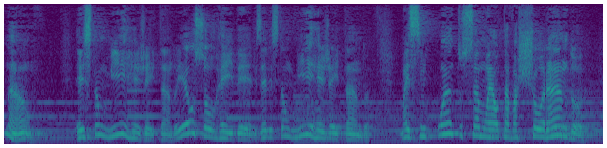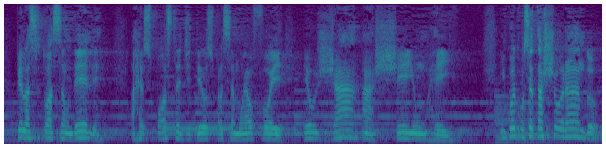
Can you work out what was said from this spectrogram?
Não, eles estão me rejeitando. Eu sou o rei deles, eles estão me rejeitando. Mas enquanto Samuel estava chorando pela situação dele, a resposta de Deus para Samuel foi: Eu já achei um rei. Enquanto você está chorando,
